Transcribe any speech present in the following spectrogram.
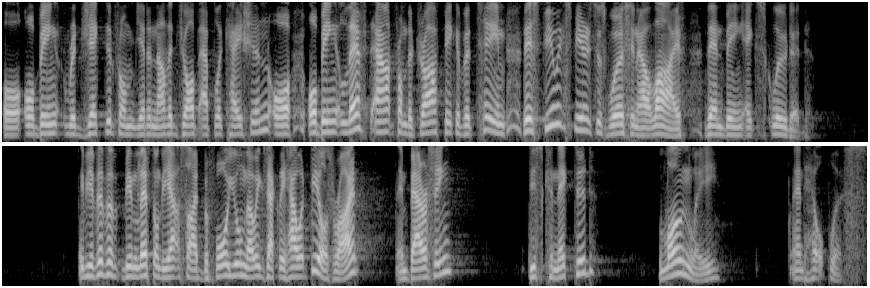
or, or being rejected from yet another job application, or, or being left out from the draft pick of a team, there's few experiences worse in our life than being excluded. If you've ever been left on the outside before, you'll know exactly how it feels, right? Embarrassing, disconnected, lonely, and helpless.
